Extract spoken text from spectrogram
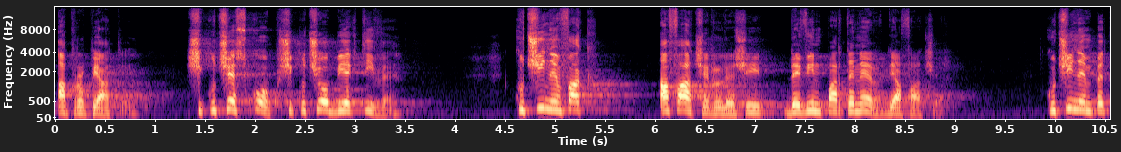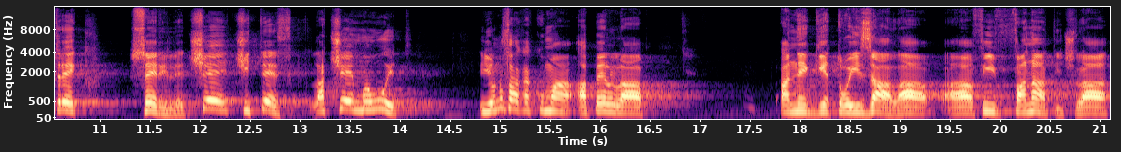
apropiate? Și cu ce scop? Și cu ce obiective? Cu cine îmi fac afacerile și devin partener de afaceri? Cu cine îmi petrec serile? Ce citesc? La ce mă uit? Eu nu fac acum apel la a ne ghetoiza, la a fi fanatici, la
